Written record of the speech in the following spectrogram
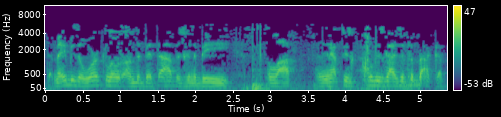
That maybe the workload on the betav is going to be a lot, and they have to call these guys in for backup.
